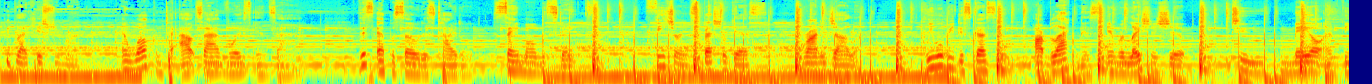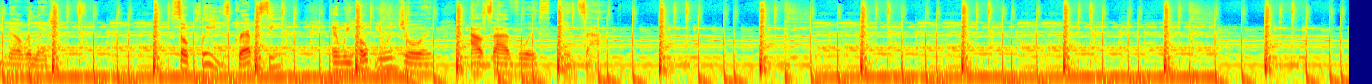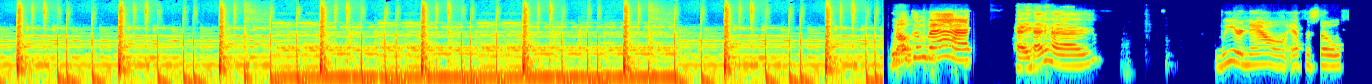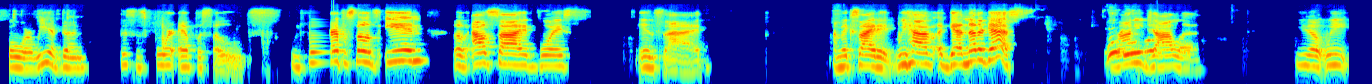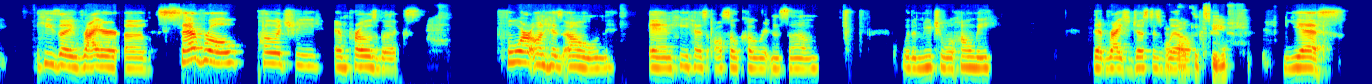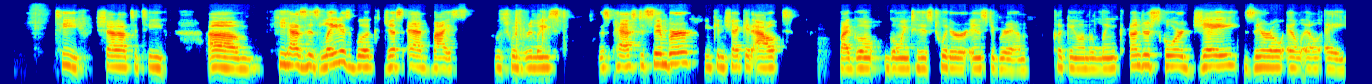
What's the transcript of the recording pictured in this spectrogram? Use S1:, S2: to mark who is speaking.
S1: Happy Black History Month, and welcome to Outside Voice Inside. This episode is titled Same Old Mistakes, featuring special guest Ronnie Jolla. We will be discussing our blackness in relationship to male and female relations. So please grab a seat, and we hope you enjoy Outside Voice Inside. Hey, hey, hey.
S2: We are now on episode four. We have done this is four episodes. We four episodes in of outside voice inside. I'm excited. We have again another guest, Ronnie Jolla. You know, we he's a writer of several poetry and prose books, four on his own, and he has also co-written some with a mutual homie that writes just as well.
S3: The teeth.
S2: Yes, Teeth. Shout out to Teeth. Um, he has his latest book, Just Advice, which was released this past December. You can check it out by go- going to his Twitter or Instagram, clicking on the link underscore J0LLA.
